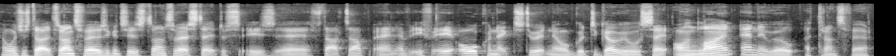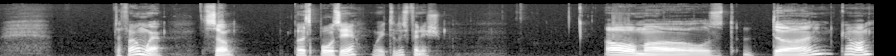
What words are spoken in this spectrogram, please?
and once you start the transfer, as you can see, the transfer status is uh, starts up, and if it all connects to it all good to go, it will say online, and it will uh, transfer the firmware. So let's pause here, wait till it's finished. Almost done. Come on.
